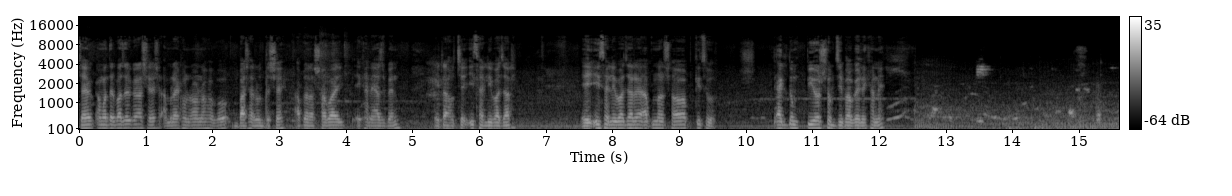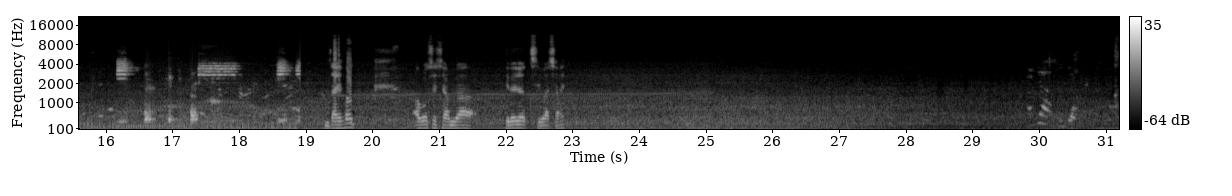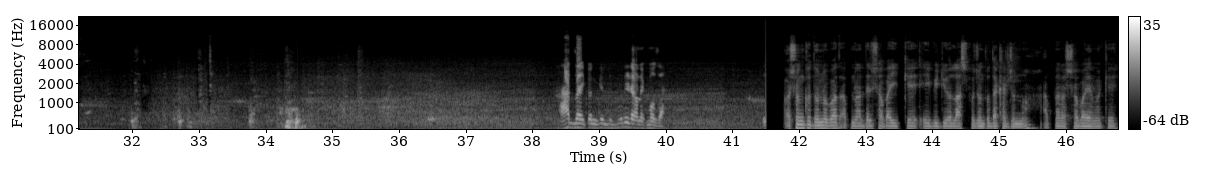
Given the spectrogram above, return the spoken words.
যাই হোক আমাদের বাজার করা শেষ। আমরা এখন রওনা হব বাসার উদ্দেশ্যে। আপনারা সবাই এখানে আসবেন। এটা হচ্ছে ইসালি বাজার। এই ইসালি বাজারে আপনার সব কিছু একদম পিওর সবজি পাবেন এখানে। যাই হোক, অবশেষে আমরা ফিরে যাচ্ছি বাসায়। হাত বাইকন কিন্তু পুরিটা অনেক মজা। অসংখ্য ধন্যবাদ আপনাদের সবাইকে এই ভিডিও লাস্ট পর্যন্ত দেখার জন্য। আপনারা সবাই আমাকে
